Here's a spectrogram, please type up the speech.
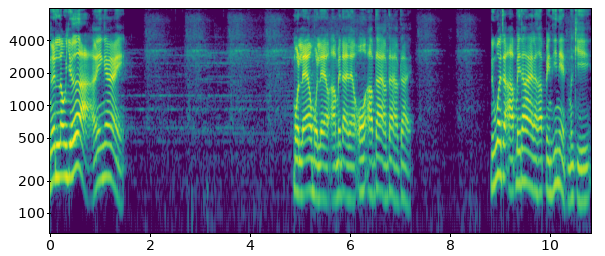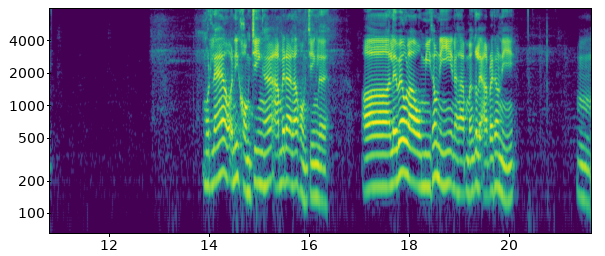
เงินเราเยอะอะง่ายๆ หมดแล้วหมดแล้วอัพไม่ได้แล้ว โอ้อัพได้อัพได้อัพได้ นึกว่าจะอัพไม่ได้นะครับ เป็นที่เน็ตเมื่อกี้ หมดแล้วอันนี้ของจริงฮะอัพไม่ได้แล้วของจริงเลยเอ่อเลเวลเรามีเท่านี้นะครับ มันก็เลยอัพได้เท่านี้ อืม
